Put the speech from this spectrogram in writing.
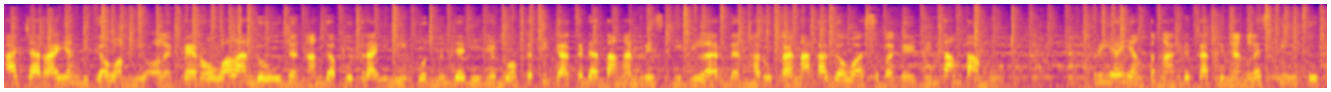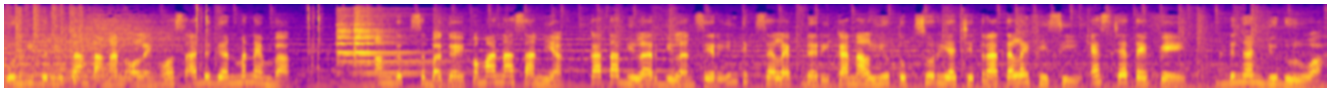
acara yang digawangi oleh Vero Walando dan Angga Putra ini pun menjadi heboh ketika kedatangan Rizky Bilar dan Haruka Nakagawa sebagai bintang tamu. Pria yang tengah dekat dengan Lesti itu pun diberi tantangan oleh host adegan menembak. Anggap sebagai pemanasan ya, kata Bilar dilansir intip seleb dari kanal YouTube Surya Citra Televisi, SCTV, dengan judul Wah.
